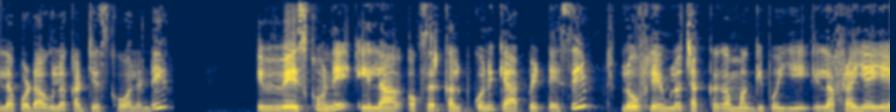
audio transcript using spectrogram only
ఇలా పొడాగులా కట్ చేసుకోవాలండి. ఇవి వేసుకొని ఇలా ఒకసారి కలుపుకొని క్యాప్ పెట్టేసి లో ఫ్లేమ్లో చక్కగా మగ్గిపోయి ఇలా ఫ్రై అయ్యే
